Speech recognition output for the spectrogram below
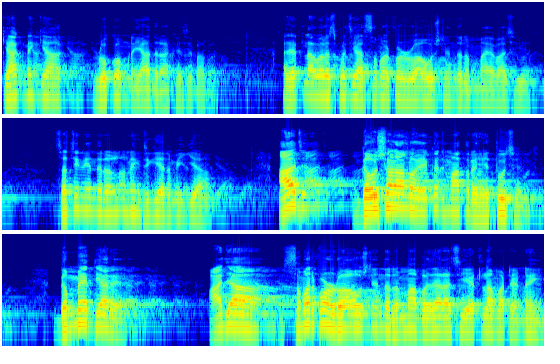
ક્યાંક ને ક્યાંક લોકો અમને યાદ રાખે છે બાબા આજે એટલા વર્ષ પછી આ સમર્પણ રો હાઉસની અંદર રમવા આવ્યા છીએ. સચિનની અંદર અનેક જગ્યાએ રમી ગયા. આજ ગૌશાળાનો એક જ માત્ર હેતુ છે. ગમે ત્યારે આજ આ સમર્પણ રો હાઉસની અંદર રમવા વધારા છીએ એટલા માટે નહીં.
